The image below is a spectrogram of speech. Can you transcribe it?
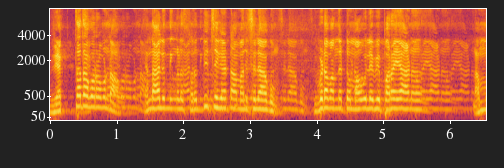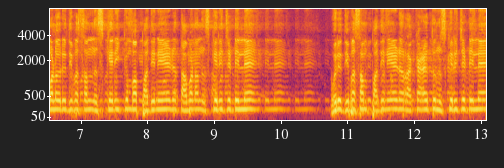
വ്യക്തത കുറവുണ്ടാവും. എന്നാലും നിങ്ങൾ ശ്രദ്ധിച്ചു കേട്ടാ മനസ്സിലാകും. ഇവിടെ വന്നിട്ട് മൗലവി പറയാണ് നമ്മൾ ഒരു ദിവസം നിസ്കരിക്കുമ്പോ പതിനേഴ് തവണ നിസ്കരിച്ചിട്ടില്ലേ? ഒരു ദിവസം പതിനേഴ് റക്കായത്ത് നിസ്കരിച്ചിട്ടില്ലേ?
